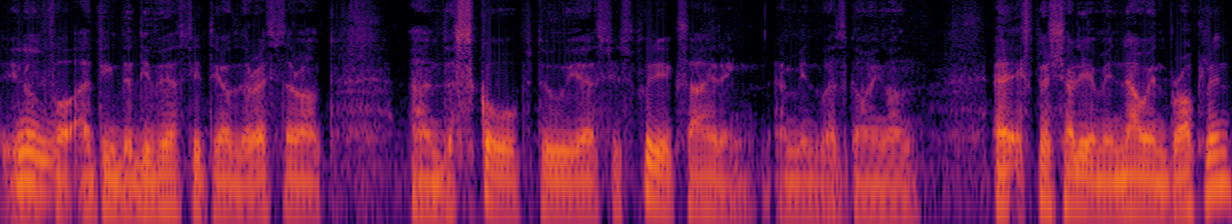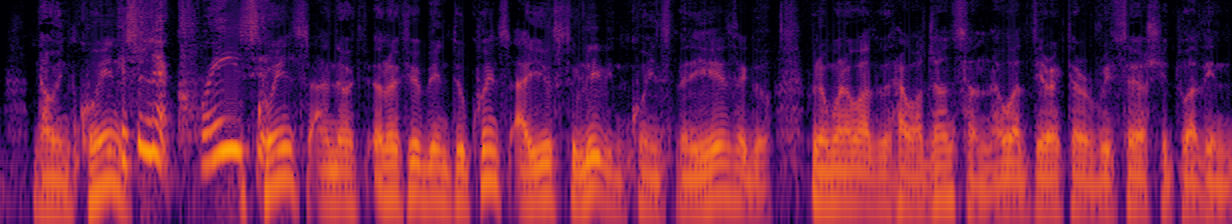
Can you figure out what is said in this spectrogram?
You know, for I think the diversity of the restaurant and the scope too. Yes, it's pretty exciting. I mean, what's going on, uh, especially I mean now in Brooklyn, now in Queens. Isn't that crazy? Queens, and if, I don't know if you've been to Queens. I used to live in Queens many years ago. You know, when I was with Howard Johnson, I was director of research. It was in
